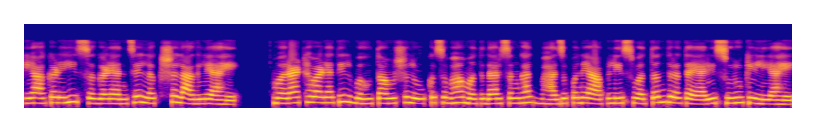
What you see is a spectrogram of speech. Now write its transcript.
याकडेही सगळ्यांचे लक्ष लागले आहे. मराठवाड्यातील बहुतांश लोकसभा मतदारसंघात भाजपने आपली स्वतंत्र तयारी सुरू केली आहे.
